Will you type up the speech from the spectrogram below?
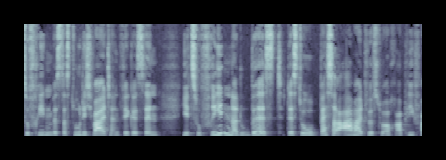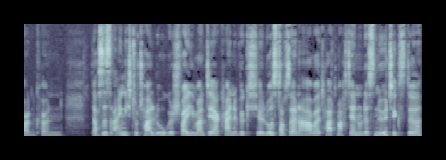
zufrieden bist, dass du dich weiterentwickelst. Denn je zufriedener du bist, desto bessere Arbeit wirst du auch abliefern können. Das ist eigentlich total logisch, weil jemand, der keine wirkliche Lust auf seine Arbeit hat, macht ja nur das Nötigste.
